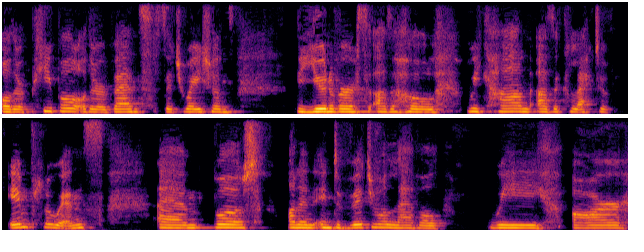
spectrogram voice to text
other people, other events, situations, the universe as a whole. We can, as a collective, influence, um, but on an individual level, we are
